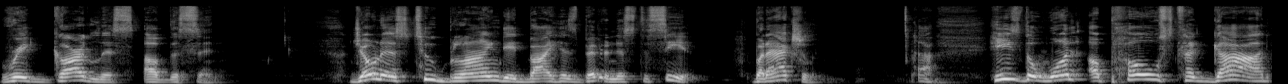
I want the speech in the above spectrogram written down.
regardless of the sin. Jonah is too blinded by his bitterness to see it. But actually, uh, he's the one opposed to God,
